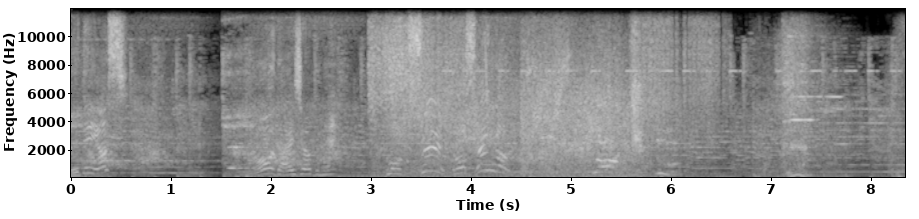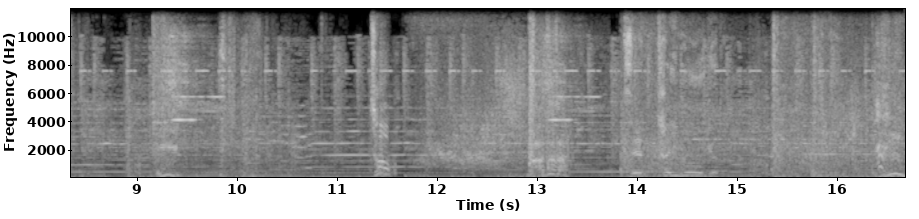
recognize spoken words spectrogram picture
れでよし。もう大丈夫ね。惑星螺旋丸とまだだ絶対防御だうん。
